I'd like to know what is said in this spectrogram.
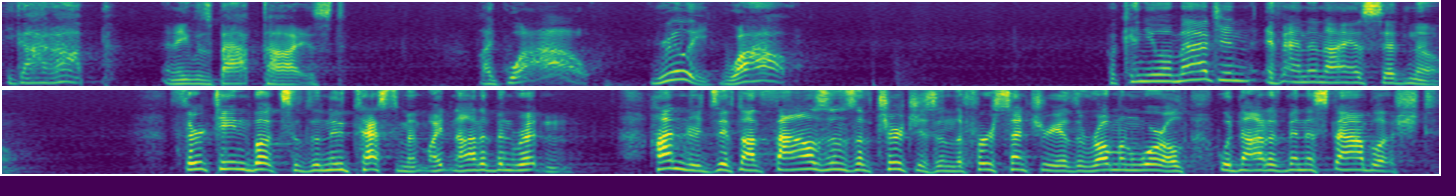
He got up and he was baptized. Like, wow, really, wow. But can you imagine if Ananias said no? Thirteen books of the New Testament might not have been written. Hundreds, if not thousands, of churches in the first century of the Roman world would not have been established.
